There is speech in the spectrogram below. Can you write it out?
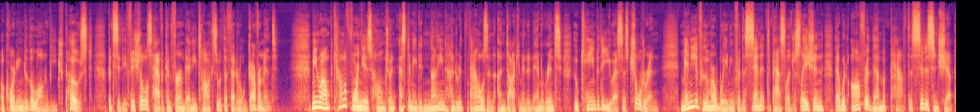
according to the Long Beach Post, but city officials haven't confirmed any talks with the federal government. Meanwhile, California is home to an estimated 900,000 undocumented immigrants who came to the U.S. as children, many of whom are waiting for the Senate to pass legislation that would offer them a path to citizenship.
